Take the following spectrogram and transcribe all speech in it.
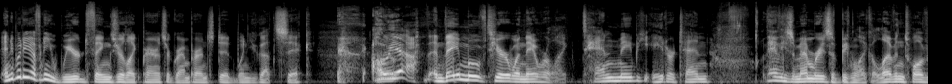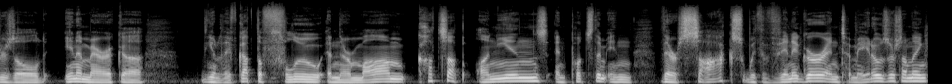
anybody have any weird things your like parents or grandparents did when you got sick?" Oh yeah. and they moved here when they were like 10 maybe 8 or 10 they have these memories of being like 11 12 years old in america you know they've got the flu and their mom cuts up onions and puts them in their socks with vinegar and tomatoes or something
